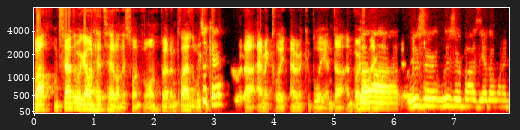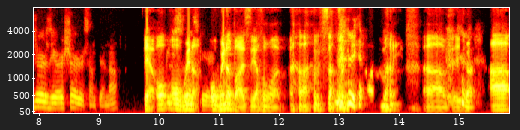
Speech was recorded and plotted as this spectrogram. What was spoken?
Well, I'm sad that we're going head to head on this one, Vaughn, but I'm glad that we it's could okay. do it uh, amicably, amicably, and uh, and both. But, uh, loser, loser buys the other one a jersey or a shirt or something. No. yeah, or, or winner, or winner buys the other one. Um, something yeah. money. Um, there you go. Uh,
